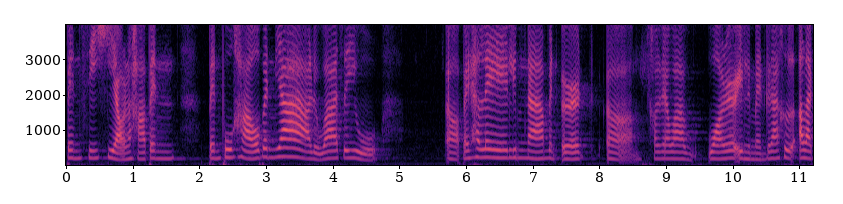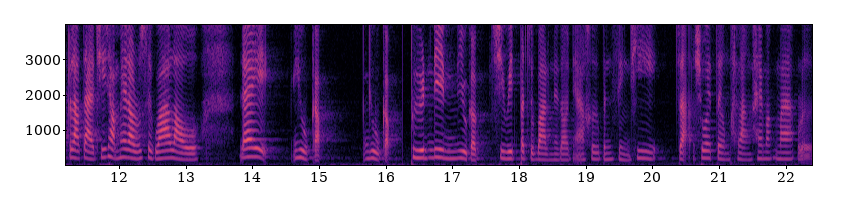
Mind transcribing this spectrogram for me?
เป็นสีเขียวนะคะ เป็นเป็นภูเขาเป็นหญ้าหรือว่าจะอยู่ไปทะเลริมน้ำเป็น earth เเขาเรียกว่า water element ก็ได้คืออะไรก็แล้วแต่ที่ทำให้เรารู้สึกว่าเราได้อยู่กับอยู่กับพื้นดินอยู่กับชีวิตปัจจุบันในตอนนี้คือเป็นสิ่งที่จะช่วยเติมพลังให้มาก ๆ เลย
